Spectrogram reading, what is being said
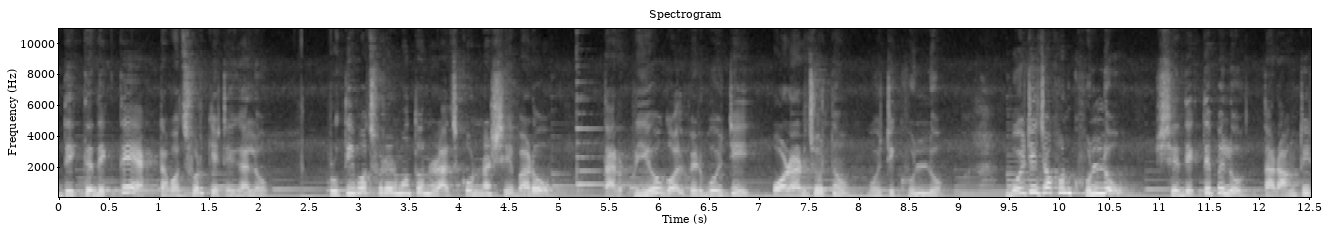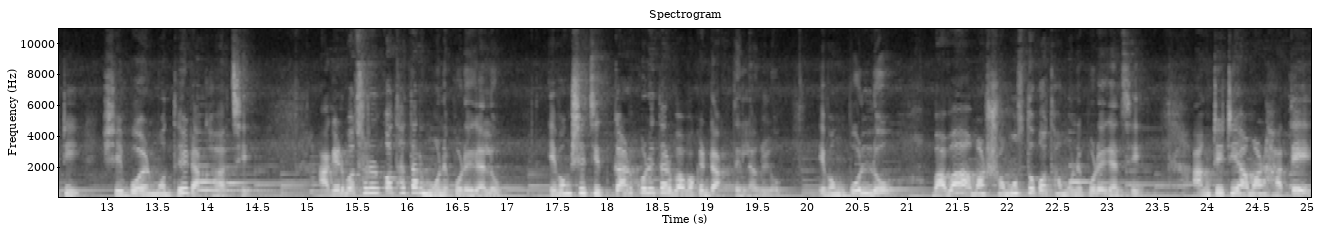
দেখতে দেখতে একটা বছর কেটে গেল। প্রতি বছরের মতন রাজকন্যা সেবারও তার প্রিয় গল্পের বইটি পড়ার জন্য বইটি খুলল। বইটি যখন খুলল, সে দেখতে পেল তার আংটিটি সেই বইয়ের মধ্যে রাখা আছে। আগের বছরের কথা তার মনে পড়ে গেল এবং সে চিৎকার করে তার বাবাকে ডাকতে লাগল এবং বলল, বাবা, আমার সমস্ত কথা মনে পড়ে গেছে। আংটিটি আমার হাতে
